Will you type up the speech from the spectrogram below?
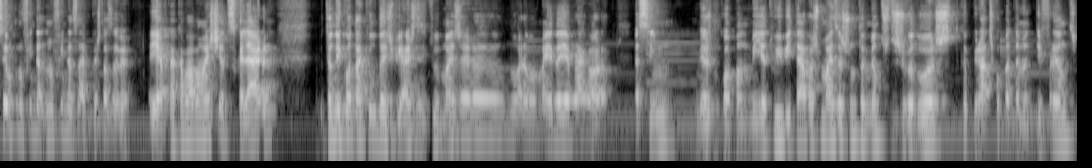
sempre no fim, da, no fim das épocas, estás a ver? A época acabava mais cedo, se calhar, tendo em conta aquilo das viagens e tudo mais, era, não era uma má ideia para agora. Assim, mesmo com a pandemia, tu evitavas mais ajuntamentos de jogadores de campeonatos completamente diferentes.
